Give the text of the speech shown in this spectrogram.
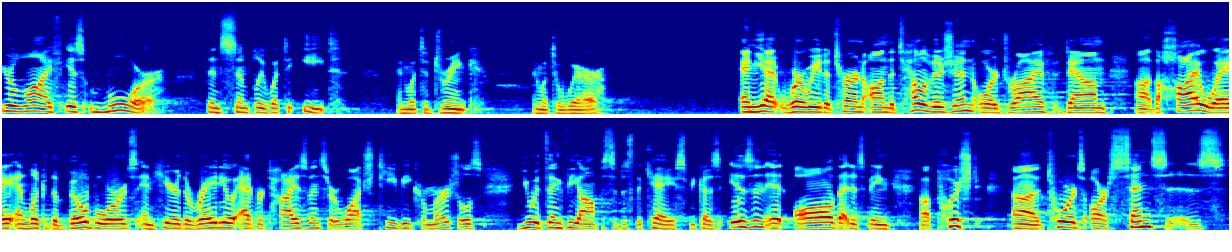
Your life is more than simply what to eat and what to drink and what to wear. And yet, were we to turn on the television or drive down uh, the highway and look at the billboards and hear the radio advertisements or watch TV commercials, you would think the opposite is the case. Because isn't it all that is being uh, pushed uh, towards our senses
